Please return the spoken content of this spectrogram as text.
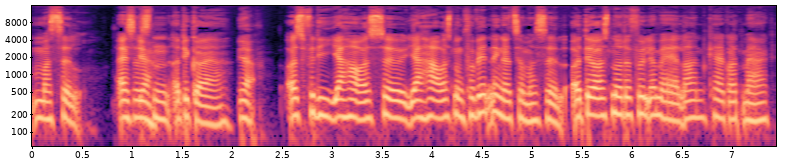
mig selv. Altså Ja. sådan, og det gør jeg. Ja. Også fordi jeg har også, øh, jeg har også nogle forventninger til mig selv, og det er også noget, der følger med alderen, kan jeg godt mærke.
